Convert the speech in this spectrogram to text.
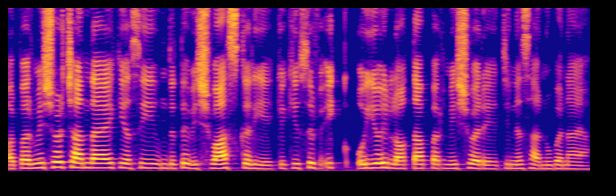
ਔਰ ਪਰਮੇਸ਼ਵਰ ਚਾਹੁੰਦਾ ਹੈ ਕਿ ਅਸੀਂ ਉਹਦੇ ਤੇ ਵਿਸ਼ਵਾਸ ਕਰੀਏ, ਕਿਉਂਕਿ ਸਿਰਫ ਇੱਕ ਉਹੀਓ ਲੌਤਾ ਪਰਮੇਸ਼ਵਰ ਹੈ ਜਿਨੇ ਸਾਨੂੰ ਬਣਾਇਆ।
